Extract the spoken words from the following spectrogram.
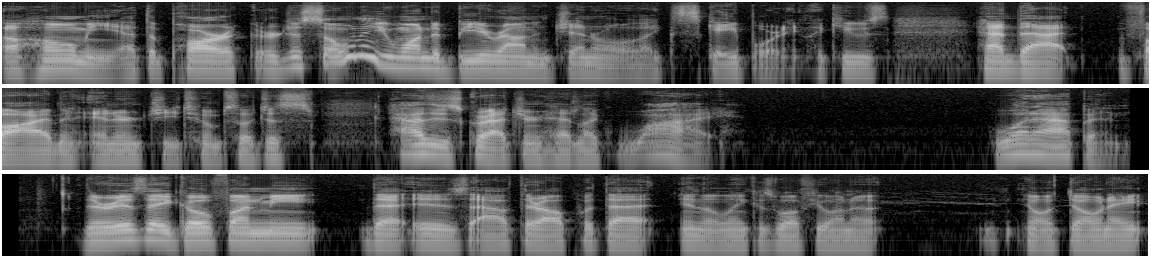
a homie at the park or just someone that you wanted to be around in general, like skateboarding. Like he was had that vibe and energy to him. So it just has you scratching your head, like, why? What happened? There is a GoFundMe that is out there. I'll put that in the link as well if you want to you know donate.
